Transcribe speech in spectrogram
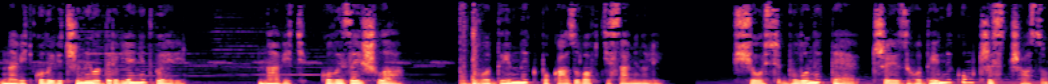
навіть коли відчинила дерев'яні двері, навіть коли зайшла, годинник показував ті самі нулі. Щось було не те, чи з годинником, чи з часом.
